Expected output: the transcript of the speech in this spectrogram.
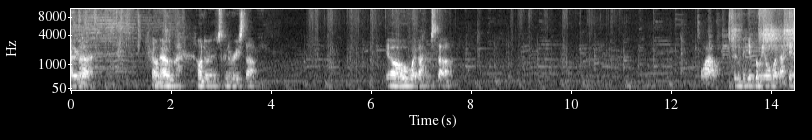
Over. Oh uh, no. I wonder if it's going to restart me. Yeah, all the way back at the start. Wow. Didn't think it put me all the way back in.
